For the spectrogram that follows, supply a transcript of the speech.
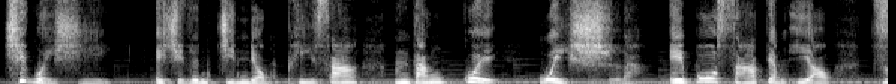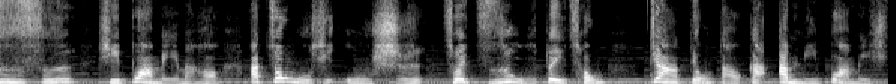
七月时的时阵尽量披衫，唔当过未时啦。下晡三点以后，子时是半暝嘛，吼啊，中午是午时，所以子午对冲。正中昼甲暗暝半暝是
